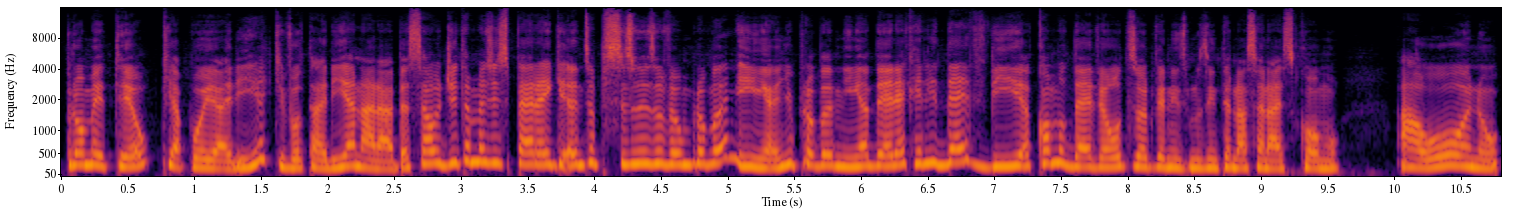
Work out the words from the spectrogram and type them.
prometeu que apoiaria, que votaria na Arábia Saudita, mas espera aí antes eu preciso resolver um probleminha. E o probleminha dele é que ele devia, como deve a outros organismos internacionais como a ONU,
